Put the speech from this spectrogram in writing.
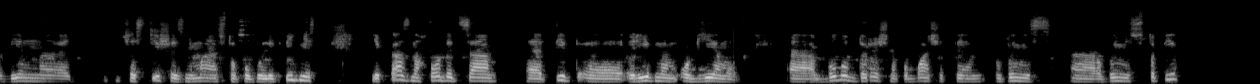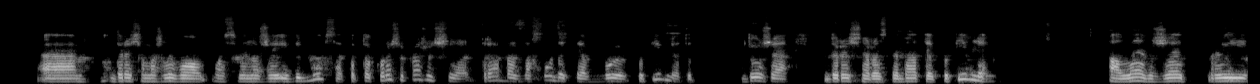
він е, частіше знімає стопову ліквідність, яка знаходиться е, під е, рівнем об'єму. Е, Було б доречно побачити виніс, виніс стопів. До речі, можливо, ось він уже і відбувся. Тобто, коротше кажучи, треба заходити в купівлю. Тут дуже доречно розглядати купівлі, але вже при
